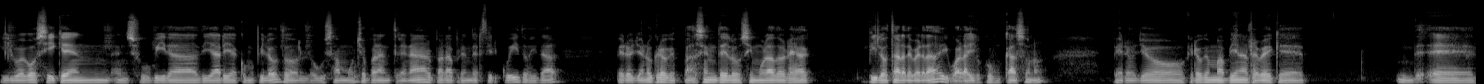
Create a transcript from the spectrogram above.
Y luego sí que en, su vida diaria como piloto lo usan mucho para entrenar, para aprender circuitos y tal, pero yo no creo que pasen de los simuladores a pilotar de verdad, igual hay algún caso, ¿no? Pero yo creo que más bien al revés, que eh,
